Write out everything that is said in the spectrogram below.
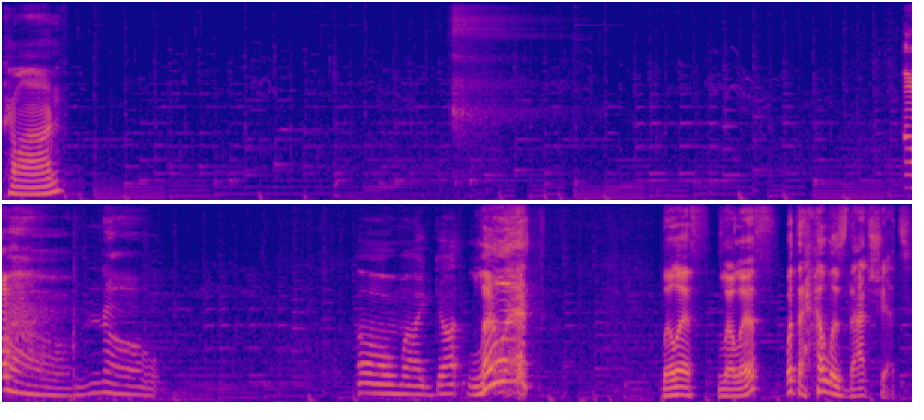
Come on. Oh no. Oh my god. Lilith Lilith Lilith? What the hell is that shit?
